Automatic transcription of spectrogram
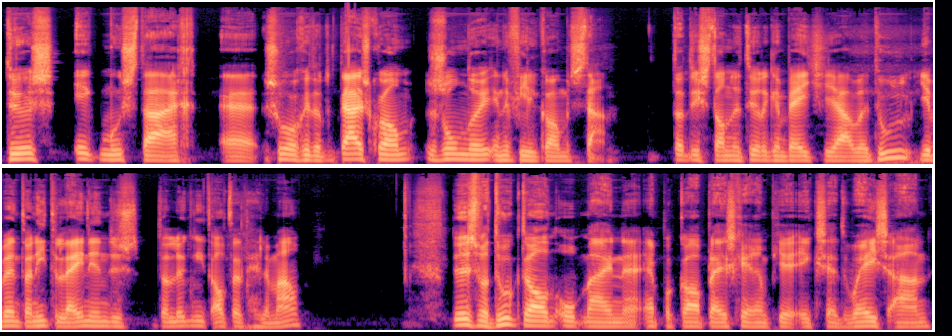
Dus ik moest daar zorgen dat ik thuis kwam zonder in de file komen te staan dat is dan natuurlijk een beetje jouw doel. Je bent daar niet alleen in, dus dat lukt niet altijd helemaal. Dus wat doe ik dan op mijn uh, Apple CarPlay schermpje? Ik zet Waze aan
